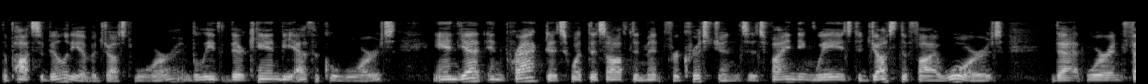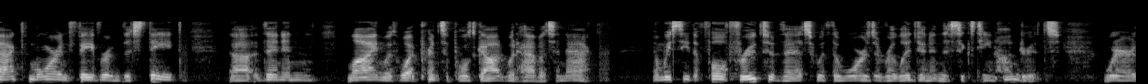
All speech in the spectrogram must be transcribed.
the possibility of a just war and believe that there can be ethical wars. And yet, in practice, what this often meant for Christians is finding ways to justify wars that were, in fact, more in favor of the state uh, than in line with what principles God would have us enact. And we see the full fruits of this with the wars of religion in the 1600s, where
